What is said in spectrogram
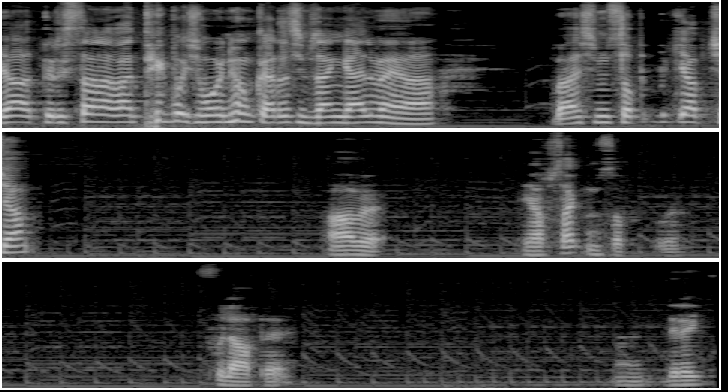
Ya Tristana ben tek başıma oynuyorum kardeşim sen gelme ya. Ben şimdi sapıklık yapacağım. Abi yapsak mı sapıklığı? Full. Evet, direkt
